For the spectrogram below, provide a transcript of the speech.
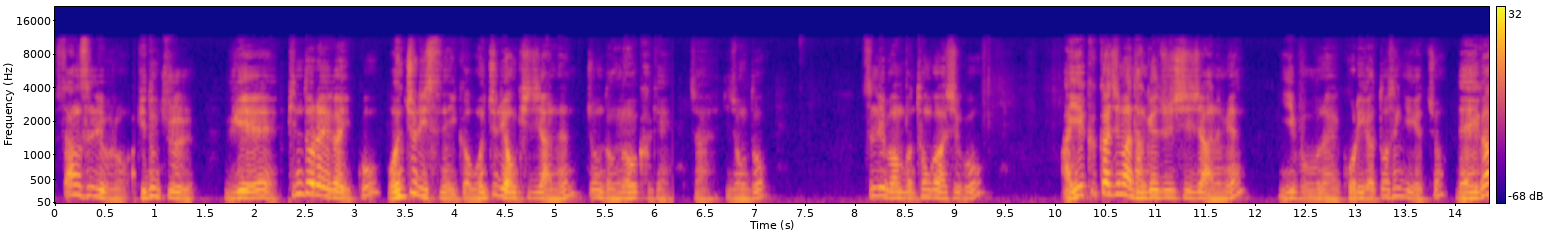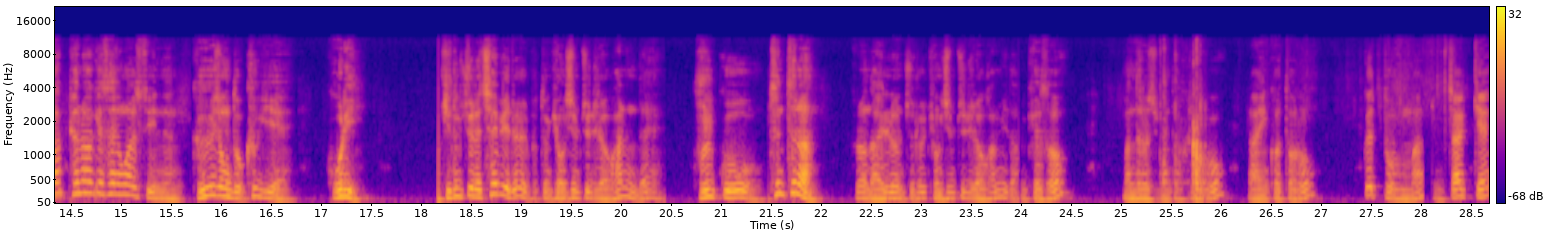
쌍슬립으로 기둥줄 위에 핀도레가 있고 원줄이 있으니까 원줄이 엉키지 않는 좀 넉넉하게 자 이 정도? sleeve 한번 통과하시고 아예 끝까지만 당겨주시지 않으면 이 부분에 고리가 또 생기겠죠? 내가 편하게 사용할 수 있는 그 정도 크기의 고리. 기둥줄의 채비를 보통 경심줄이라고 하는데 굵고 튼튼한 그런 나일론 줄을 경심줄이라고 합니다. 이렇게 해서 만들어줍니다 그리고 라인 커터로 끝 부분만 좀 짧게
